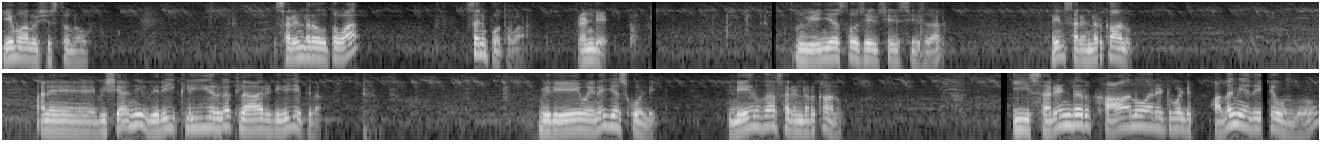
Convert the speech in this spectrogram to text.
ఏం ఆలోచిస్తున్నావు? సరెండర్ అవుతావా? చనిపోతావా? రెండే. నువ్వేం చేస్తావు సేవ్ చేసి సార్ నేను సరెండర్ కాను. అనే విషయాన్ని వెరీ క్లియర్గా క్లారిటీగా చెప్పిన. మీరు ఏమైనా చేసుకోండి. నేనుగా సరెండర్ కాను. ఈ సరెండర్ కాను అనేటువంటి పదం ఏదైతే ఉందో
